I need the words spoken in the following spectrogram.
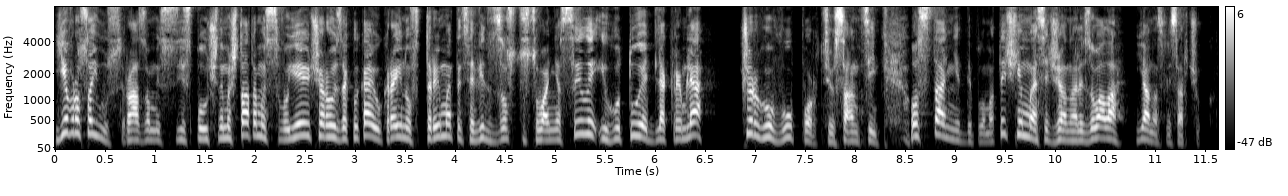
Євросоюз разом із зі сполученими штатами своєю чергою закликає Україну втриматися від застосування сили і готує для Кремля чергову порцію санкцій. Останні дипломатичні меседжі аналізувала Яна Слісарчук.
